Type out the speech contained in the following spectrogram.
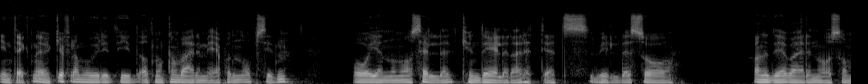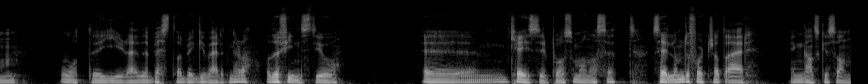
inntektene øker framover i tid, at man kan være med på den oppsiden, og gjennom å selge kun deler av rettighetsbildet, så kan jo det være noe som på en måte gir deg det beste av begge verdener, da. Og det finnes det jo eh, caser på som man har sett, selv om det fortsatt er en ganske sånn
